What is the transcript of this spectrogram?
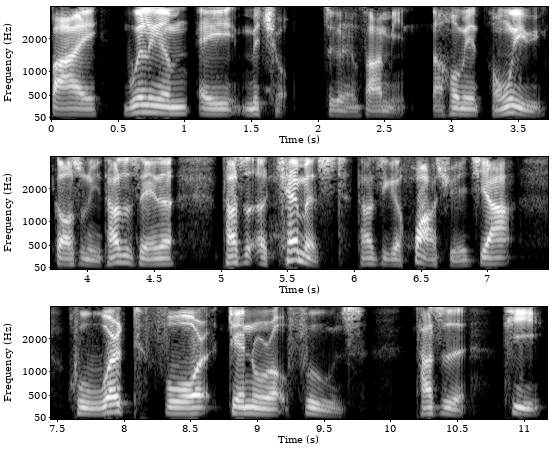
By William A. Mitchell 这个人发明。那后面同位语告诉你他是谁呢？他是 a chemist，他是一个化学家，who worked for General Foods，他是替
